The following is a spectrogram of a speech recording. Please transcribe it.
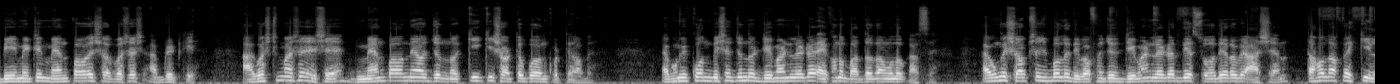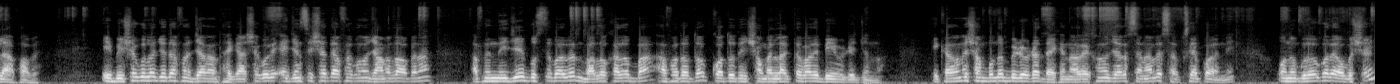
বিএমএটি ম্যান পাওয়ারের সর্বশেষ আপডেট কি? আগস্ট মাসে এসে ম্যান পাওয়ার নেওয়ার জন্য কি কি শর্ত পূরণ করতে হবে? এবং কি কোন বিষয়ের জন্য ডিমান্ড লেটার এখনও বাধ্যতামূলক আছে? এবং কি সবশেষ বলে দিব, আপনি যদি ডিমান্ড লেটার দিয়ে সৌদি আরবে আসেন, তাহলে আপনার কি লাভ হবে? এই বিষয়গুলো যদি আপনার জানা থাকে, আশা করি এজেন্সির সাথে আপনার কোনো ঝামেলা হবে না। আপনি নিজেই বুঝতে পারবেন ভালো, খারাপ বা আপাতত কতদিন সময় লাগতে পারে বিএমএটির জন্য। এই কারণে সম্পূর্ণ ভিডিওটা দেখেন, আর এখনও যারা চ্যানেলে সাবস্ক্রাইব করেননি, অনুগ্রহ করে অবশ্যই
